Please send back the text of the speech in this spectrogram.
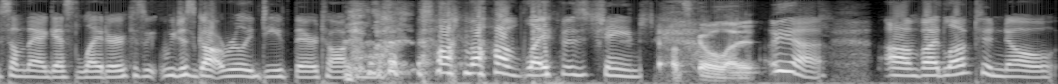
something i guess lighter because we, we just got really deep there talking about, talking about how life has changed Let's go light. yeah. Um, but I'd love to know,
